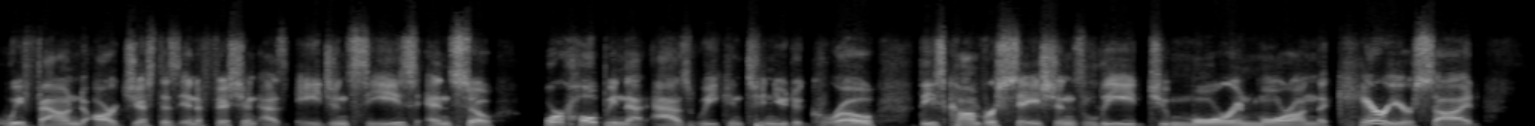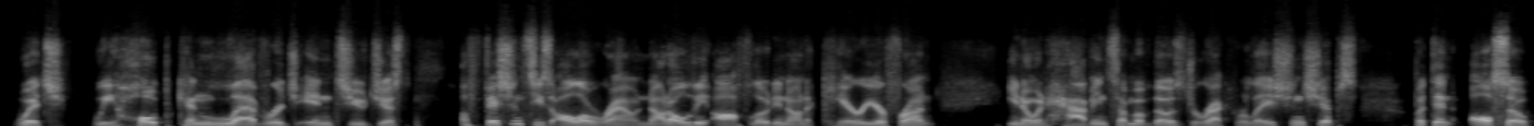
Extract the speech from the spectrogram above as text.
we found are just as inefficient as agencies. And so we're hoping that as we continue to grow, these conversations lead to more and more on the carrier side, which we hope can leverage into just efficiencies all around, not only offloading on a carrier front, you know, and having some of those direct relationships, but then also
